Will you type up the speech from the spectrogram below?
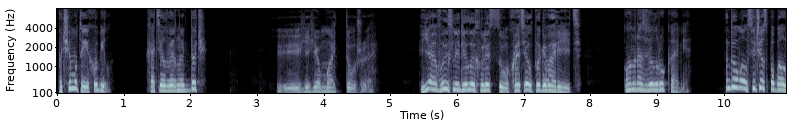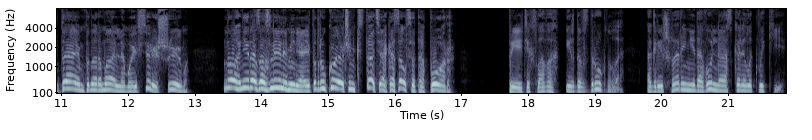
«Почему ты их убил? Хотел вернуть дочь?» «И ее мать тоже. Я выследил их в лесу, хотел поговорить». Он развел руками. «Думал, сейчас поболтаем по-нормальному и все решим. Но они разозлили меня, и под рукой очень кстати оказался топор». При этих словах Ирда вздрогнула, а Гришрари недовольно оскалила клыки.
